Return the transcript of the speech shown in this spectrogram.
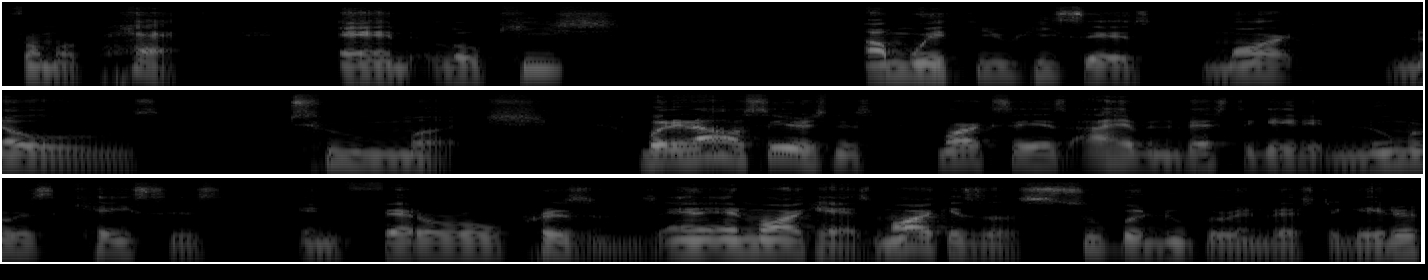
from a pack. And Lokeesh, I'm with you. He says, Mark knows too much. But in all seriousness, Mark says, I have investigated numerous cases in federal prisons. And, and Mark has. Mark is a super duper investigator,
